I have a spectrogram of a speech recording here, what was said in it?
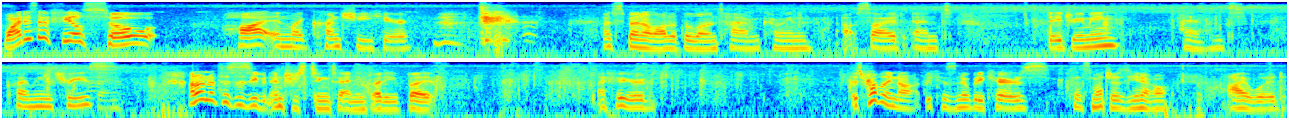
Why does it feel so hot and like crunchy here? I've spent a lot of alone time coming outside and daydreaming and climbing trees. I don't know if this is even interesting to anybody, but I figured it's probably not because nobody cares as much as, you know, I would.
